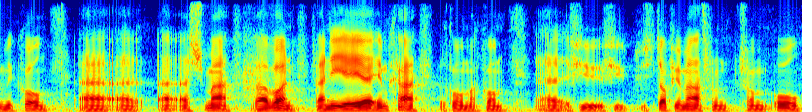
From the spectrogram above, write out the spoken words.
mikol ashma v'avon v'ani yeya imcha v'kol makom. If you if you stop your mouth from from all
